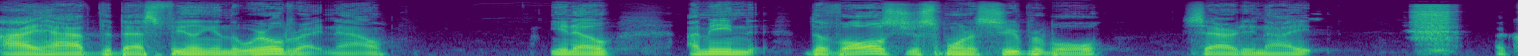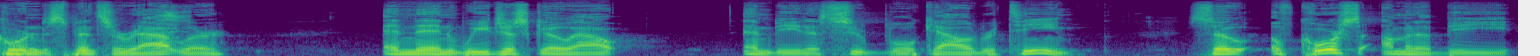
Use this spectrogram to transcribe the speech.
I have the best feeling in the world right now. You know, I mean, the Vols just won a Super Bowl Saturday night, according to Spencer Rattler. And then we just go out and beat a Super Bowl caliber team. So, of course, I'm going to be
